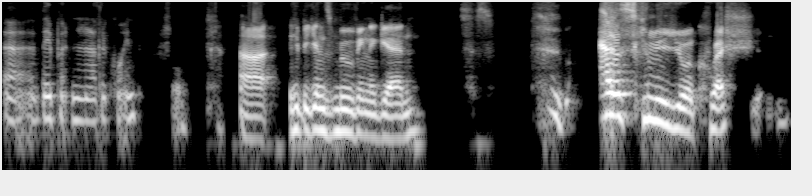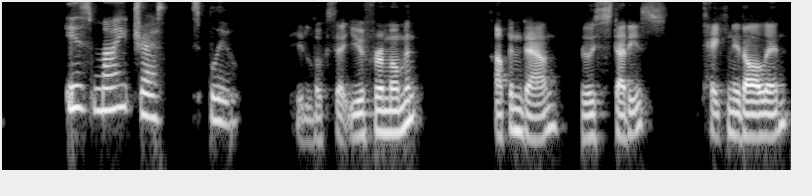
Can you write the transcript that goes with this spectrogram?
uh, they put in another coin. Uh, he begins moving again. Says, Ask me your question. Is my dress blue? He looks at you for a moment, up and down, really studies, taking it all in.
